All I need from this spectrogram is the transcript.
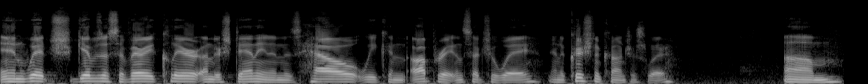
in which gives us a very clear understanding and is how we can operate in such a way, in a Krishna conscious way, um,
